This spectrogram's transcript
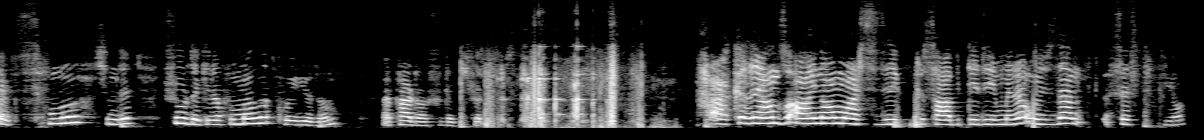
Evet bunu şimdi şuradaki rafıma koyuyorum. Ay pardon şuradaki şöyle. Arkada yalnız aynam var size sabitlediğim yere. O yüzden ses tutuyor.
